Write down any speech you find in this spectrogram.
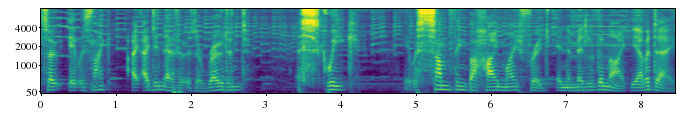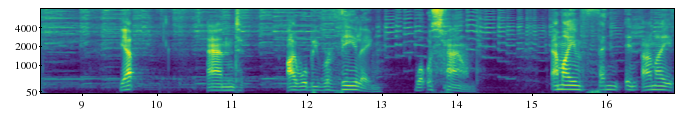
so it was like, I, I didn't know if it was a rodent, a squeak. It was something behind my fridge in the middle of the night the other day. Yep. And I will be revealing what was found. Am I infen- in, am I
